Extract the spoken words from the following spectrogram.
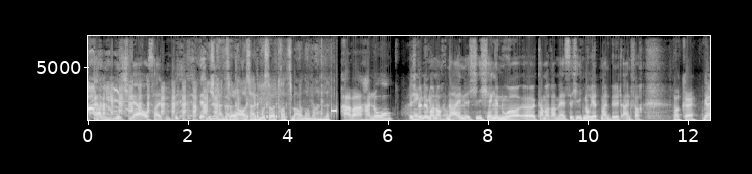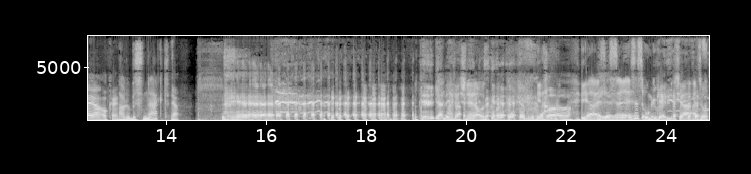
Ich kann nicht mehr aushalten. Ich kann es zwar aushalten, muss aber trotzdem auch nochmal. Ne? Aber Hanno. Ich hängt bin immer noch, noch. nein, ich, ich hänge nur äh, kameramäßig. Ignoriert mein Bild einfach. Okay. Ja, ja, okay. Aber du bist nackt. Ja. Ja, nee. Hat er schnell ausgemacht. Ja, ja, es, Ja, ist, ja, ja, äh, es ist ungewöhnlich, ja. Also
